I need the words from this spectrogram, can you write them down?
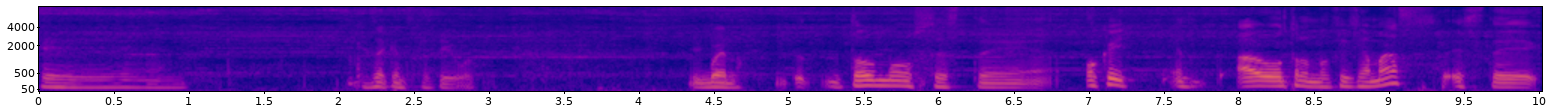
que, que saquen sus figuras. Y bueno, de todos modos, este. Ok, otra noticia más. Este.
